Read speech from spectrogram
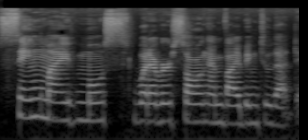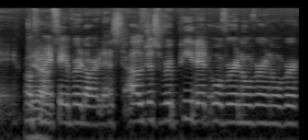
sing my most whatever song i'm vibing to that day of Yeah. my favorite artist i'll just repeat it over and over and over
